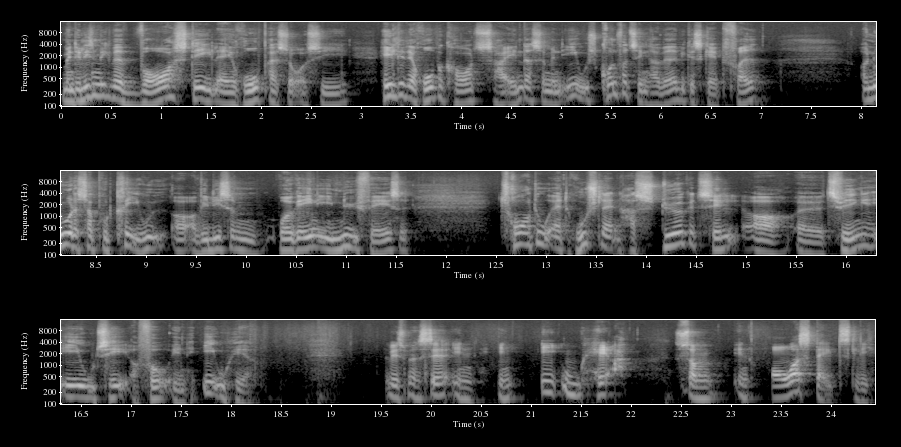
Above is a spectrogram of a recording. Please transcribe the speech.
Men det har ligesom ikke været vores del af Europa, så at sige. Hele det der Europakort har ændret sig, men EU's grundfortælling har været, at vi kan skabe fred. Og nu er der så putt krig ud, og, og vi ligesom rykker ind i en ny fase. Tror du, at Rusland har styrke til at øh, tvinge EU til at få en EU her? Hvis man ser en, en EU her som en overstatslig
